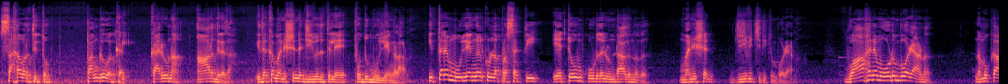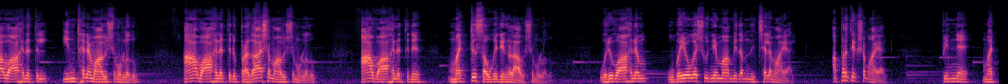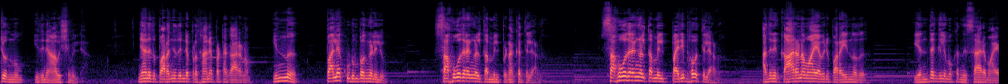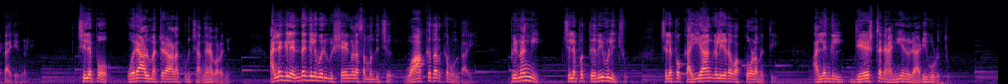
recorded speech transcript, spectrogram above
സഹവർത്തിത്വം പങ്കുവെക്കൽ കരുണ ആർദ്രത ഇതൊക്കെ മനുഷ്യന്റെ ജീവിതത്തിലെ പൊതുമൂല്യങ്ങളാണ്. ഇത്തരം മൂല്യങ്ങൾക്കുള്ള പ്രസക്തി ഏറ്റവും കൂടുതൽ ഉണ്ടാകുന്നത് മനുഷ്യൻ ജീവിച്ചിരിക്കുമ്പോഴാണ്. വാഹനം ഓടുമ്പോഴാണ് നമുക്ക് ആ വാഹനത്തിൽ ഇന്ധനം ആവശ്യമുള്ളതും ആ വാഹനത്തിന് പ്രകാശം ആവശ്യമുള്ളതും ആ വാഹനത്തിന് മറ്റ് സൗകര്യങ്ങൾ ആവശ്യമുള്ളതും. ഒരു വാഹനം ഉപയോഗശൂന്യമാം വിധം നിശ്ചലമായാൽ അപ്രത്യക്ഷമായാൽ പിന്നെ മറ്റൊന്നും ഇതിനാവശ്യമില്ല ഞാനിത് പറഞ്ഞതിന്റെ പ്രധാനപ്പെട്ട കാരണം ഇന്ന് പല കുടുംബങ്ങളിലും സഹോദരങ്ങൾ തമ്മിൽ പിണക്കത്തിലാണ്. സഹോദരങ്ങൾ തമ്മിൽ പരിഭവത്തിലാണ്. അതിന് കാരണമായി അവർ പറയുന്നത് എന്തെങ്കിലുമൊക്കെ നിസ്സാരമായ കാര്യങ്ങൾ. ചിലപ്പോൾ ഒരാൾ മറ്റൊരാളെക്കുറിച്ച് അങ്ങനെ പറഞ്ഞു. അല്ലെങ്കിൽ എന്തെങ്കിലും ഒരു വിഷയങ്ങളെ സംബന്ധിച്ച് വാക്കുതർക്കമുണ്ടായി. പിണങ്ങി ചിലപ്പോൾ തെറി വിളിച്ചു. ചിലപ്പോൾ കയ്യാങ്കളിയുടെ വക്കോളമെത്തി. അല്ലെങ്കിൽ ജ്യേഷ്ഠൻ അനിയനൊരു അടി കൊടുത്തു.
